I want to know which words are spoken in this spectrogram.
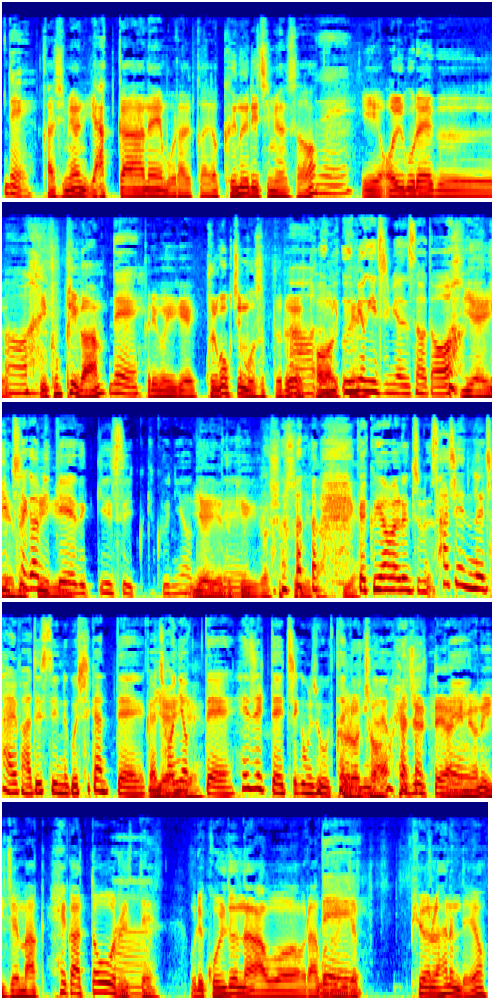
네. 가시면 약간의 뭐랄까요 그늘이 지면서 네. 이 얼굴의 그 어. 이 부피감 네. 그리고 이게 굴곡진 모습들을 아, 더 음, 이렇게 음영해지면서 더 예, 예, 입체감 느끼기- 있게 느낄 수 있군요. 네, 예, 예, 네. 느끼기가 쉽습니다. 예. 그러니까 그야말로 좀 사진을 잘 받을 수 있는 그 시간대, 그러니까 예, 저녁 예. 때, 해질 때 찍으면 좋다는 그렇죠. 얘기인가요? 해질 때 네. 아니면 은 이제 막 해가 떠오를 아. 때 우리 골든 아워라고도 네. 이제 표현을 하는데요.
